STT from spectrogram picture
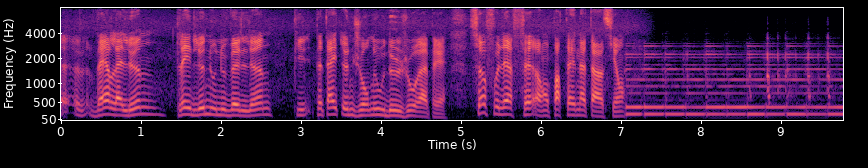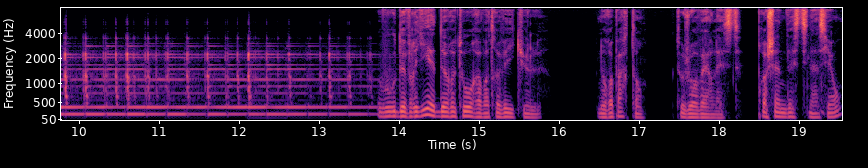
euh, vers la Lune, plein de lune ou nouvelle lune, puis peut-être une journée ou deux jours après. Ça, il fallait faire, on une attention. Vous devriez être de retour à votre véhicule. Nous repartons, toujours vers l'est. Prochaine destination,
